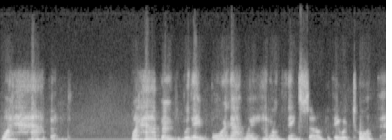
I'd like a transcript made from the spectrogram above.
What happened? What happened? Were they born that way? I don't think so, but they were taught that.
